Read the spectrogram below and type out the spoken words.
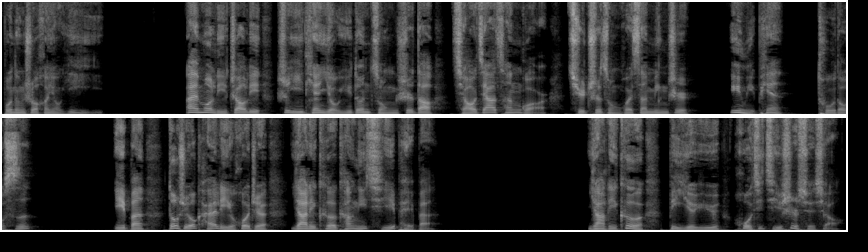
不能说很有意义。艾莫里照例是一天有一顿，总是到乔家餐馆去吃总会三明治、玉米片、土豆丝，一般都是由凯里或者亚历克·康尼奇陪伴。亚历克毕业于霍基吉士学校，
